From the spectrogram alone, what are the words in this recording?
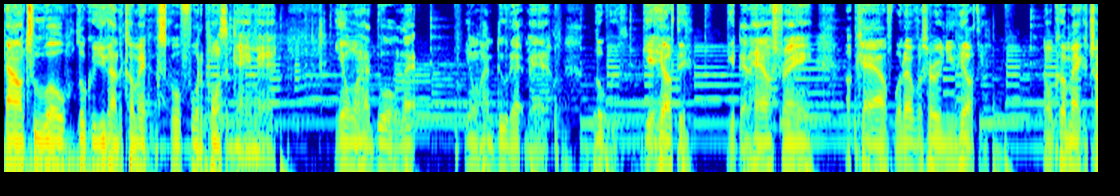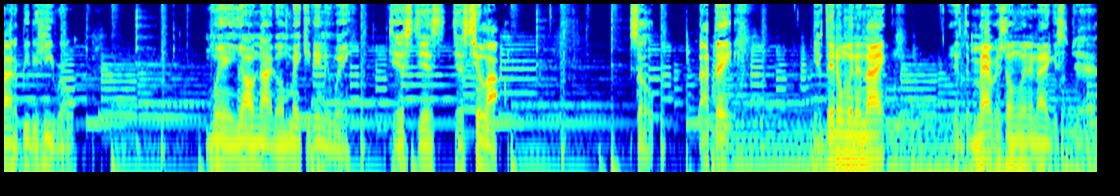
Down 2-0. Luka, you got to come back and score 40 points a game, man. You don't want to have to do all that. You don't have to do that, man. Lucas, get healthy. Get that hamstring, a calf, whatever's hurting you healthy. Don't come back and try to be the hero when y'all not gonna make it anyway. Just just just chill out. So I think if they don't win tonight, if the Mavericks don't win tonight Jazz,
